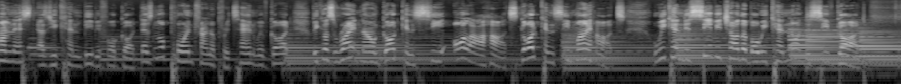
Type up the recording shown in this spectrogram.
honest as you can be before God. There's no point trying to pretend with God because right now God can see all our hearts. God can see my heart. We can deceive each other, but we cannot deceive God.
